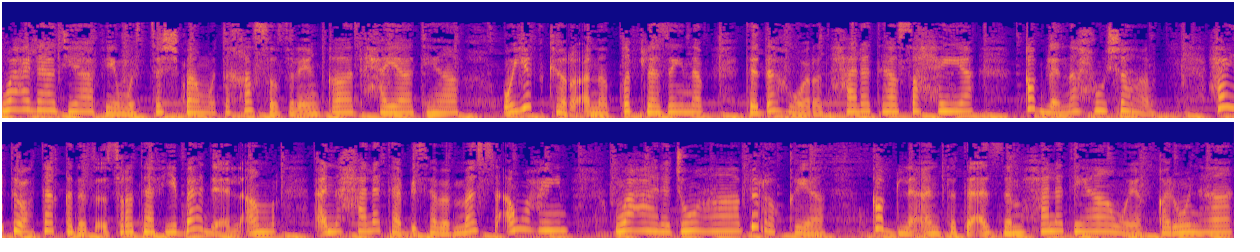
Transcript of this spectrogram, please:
وعلاجها في مستشفى متخصص لإنقاذ حياتها. ويذكر أن الطفلة زينب تدهورت حالتها الصحية قبل نحو شهر حيث اعتقدت أسرتها في بادئ الأمر أن حالتها بسبب مس أو عين وعالجوها بالرقية قبل أن تتأزم حالتها وينقلونها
